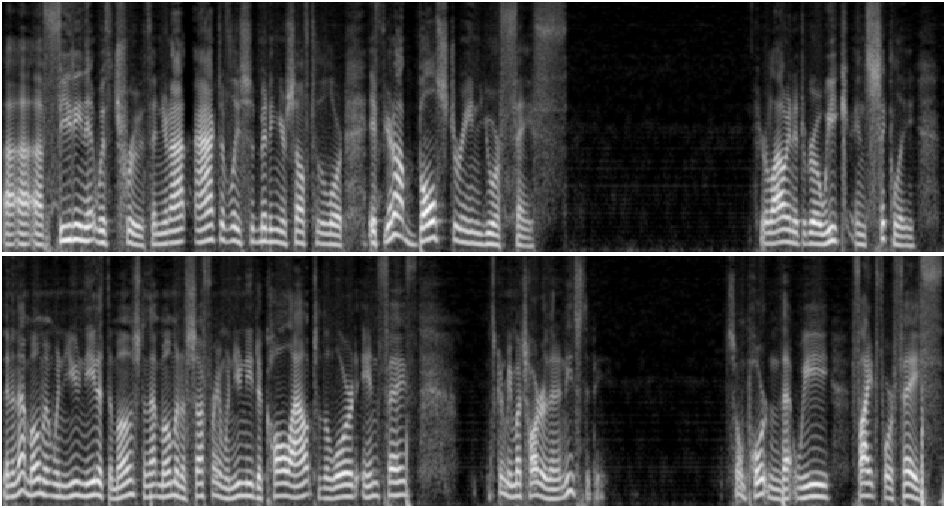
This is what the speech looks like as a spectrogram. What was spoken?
uh, uh, uh, feeding it with truth and you're not actively submitting yourself to the Lord, if you're not bolstering your faith, if you're allowing it to grow weak and sickly, then in that moment when you need it the most, in that moment of suffering, when you need to call out to the Lord in faith, it's going to be much harder than it needs to be. It's so important that we fight for faith,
